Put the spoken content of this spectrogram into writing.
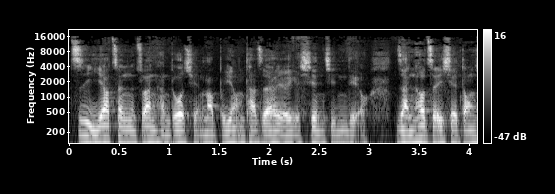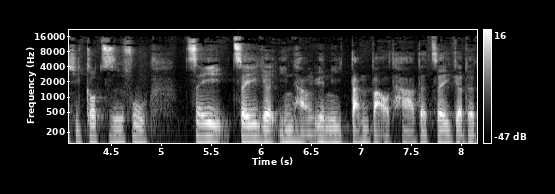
自己要真的赚很多钱吗？不用，他只要有一个现金流，然后这一些东西够支付。这一这一个银行愿意担保他的这一个的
